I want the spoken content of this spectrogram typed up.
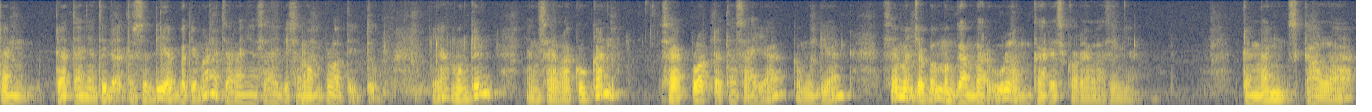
dan datanya tidak tersedia, bagaimana caranya saya bisa memplot itu? Ya, mungkin yang saya lakukan saya plot data saya, kemudian saya mencoba menggambar ulang garis korelasinya dengan skala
